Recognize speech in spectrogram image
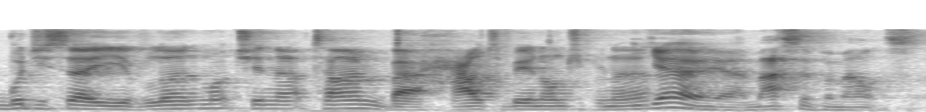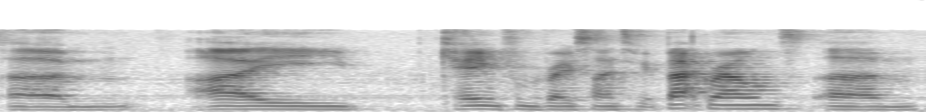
would you say you've learned much in that time about how to be an entrepreneur? Yeah, yeah, massive amounts. Um, I came from a very scientific background. Um,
